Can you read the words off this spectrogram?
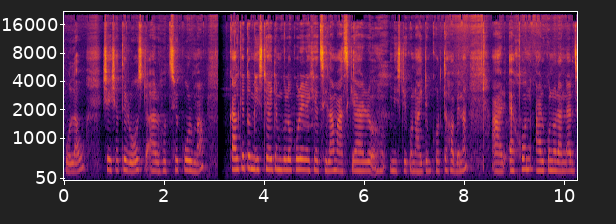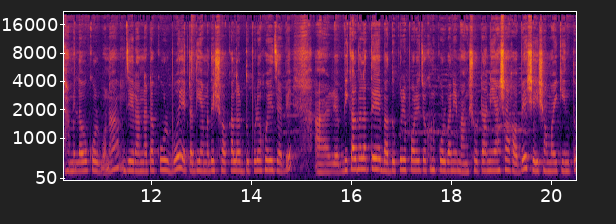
পোলাও, সেই সাথে রোস্ট আর হচ্ছে কোরমা। কালকে তো মিষ্টি আইটেমগুলো করে রেখেছিলাম, আজকে আর মিষ্টি কোনো আইটেম করতে হবে না। আর এখন আর কোনো রান্নার ঝামেলাও করব না। যে রান্নাটা করব, এটা দিয়ে আমাদের সকাল আর দুপুরে হয়ে যাবে। আর বিকালবেলাতে বা দুপুরে পরে যখন কোরবানির মাংসটা নিয়ে আসা হবে, সেই সময় কিন্তু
